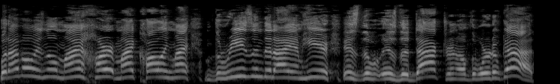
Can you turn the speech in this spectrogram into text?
But I've always known my heart, my calling, my the reason that I am here is the is the doctrine of the Word of God.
